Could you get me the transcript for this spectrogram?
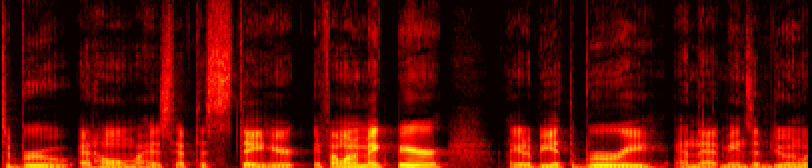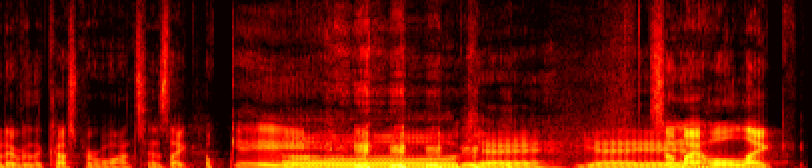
to brew at home. I just have to stay here. If I want to make beer, I got to be at the brewery, and that means I'm doing whatever the customer wants. And I was like, okay. Oh, okay. Yeah, yeah. so my whole like,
